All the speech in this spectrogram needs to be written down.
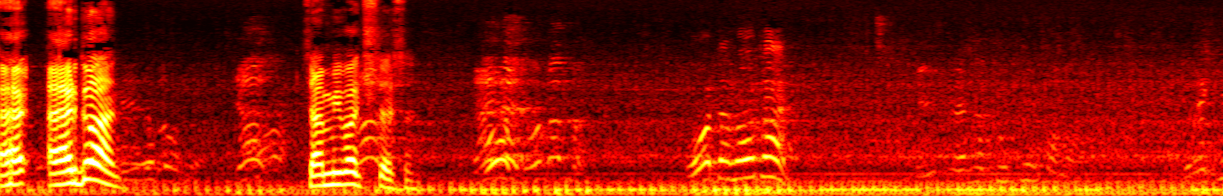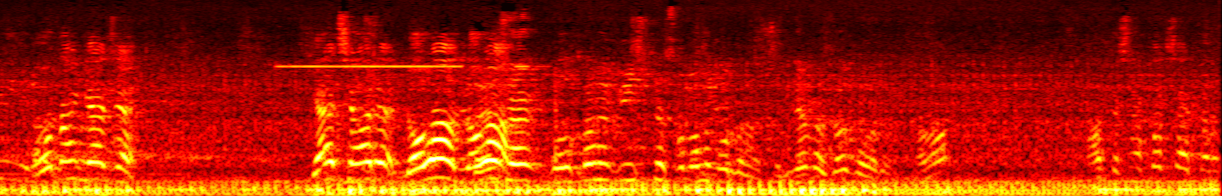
Er- Erdoğan. Sen bir bak istersen. Oradan oradan. Oradan gelecek. Gel çağrı. Lova al lova. Bence Volkan'ı bir işte salalım oradan. İnemez lan bu adam. Tamam. Arkasına tak Serkan'ın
